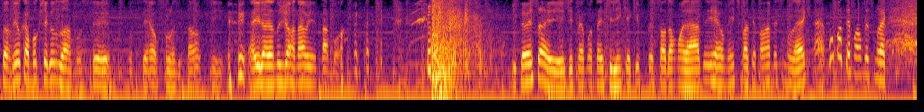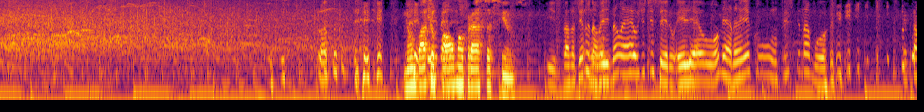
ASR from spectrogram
só vê o caboclo chegando lá, você, você é o fulano de tal? Sim. Aí ele olha no jornal e tá bom. Então é isso aí, a gente vai botar esse link aqui pro pessoal dar uma olhada e realmente bater palma pra esse moleque. É, vamos bater palma pra esse moleque. Não bato palma pra assassinos. Isso, pra assassino não, ele não é o justiceiro, ele é o Homem-Aranha com o príncipe namor. Tá,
